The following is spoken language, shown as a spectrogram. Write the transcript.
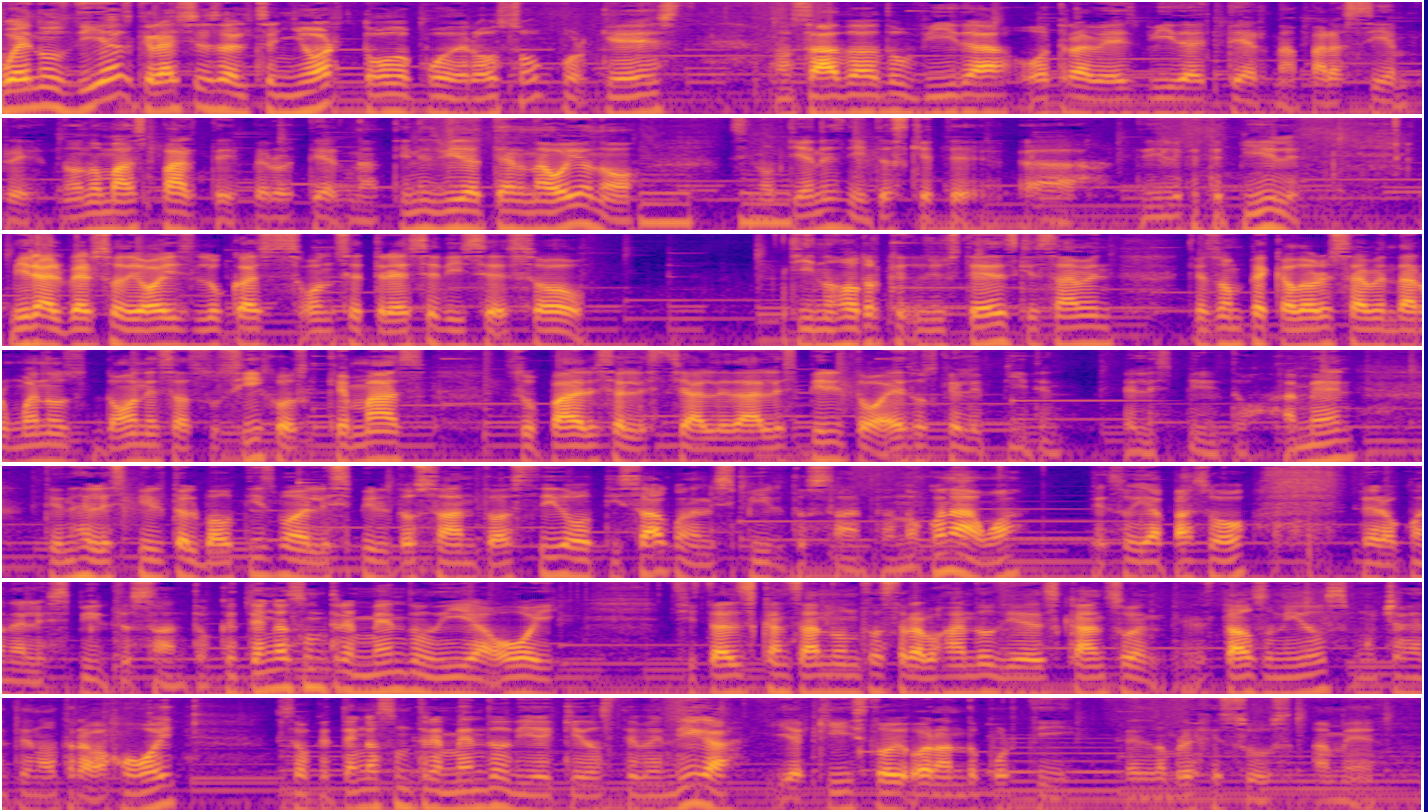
buenos días, gracias al Señor Todopoderoso, porque es, nos ha dado vida, otra vez vida eterna, para siempre. No nomás parte, pero eterna. ¿Tienes vida eterna hoy o no? Si no tienes, necesitas que te, uh, dile que te pide. Mira, el verso de hoy, Lucas 11:13, dice eso. Si nosotros, que ustedes que saben que son pecadores, saben dar buenos dones a sus hijos, ¿qué más su Padre Celestial le da el Espíritu a esos que le piden el Espíritu? Amén. Tienes el Espíritu, el bautismo del Espíritu Santo. Has sido bautizado con el Espíritu Santo, no con agua, eso ya pasó, pero con el Espíritu Santo. Que tengas un tremendo día hoy. Si estás descansando, no estás trabajando, día de descanso en, Estados Unidos, mucha gente no trabajó hoy. So, que tengas un tremendo día y que Dios te bendiga. Y aquí estoy orando por ti. En el nombre de Jesús. Amén.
